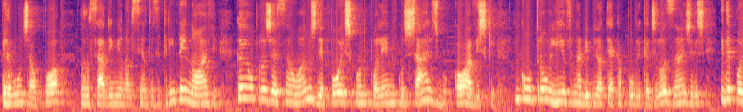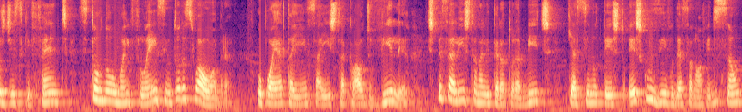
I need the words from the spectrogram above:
Pergunte ao Pó lançado em 1939, ganhou projeção anos depois quando o polêmico Charles Bukowski encontrou o livro na Biblioteca Pública de Los Angeles e depois disse que Fent se tornou uma influência em toda sua obra. O poeta e ensaísta Claude Willer, especialista na literatura beat, que assina o texto exclusivo dessa nova edição,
